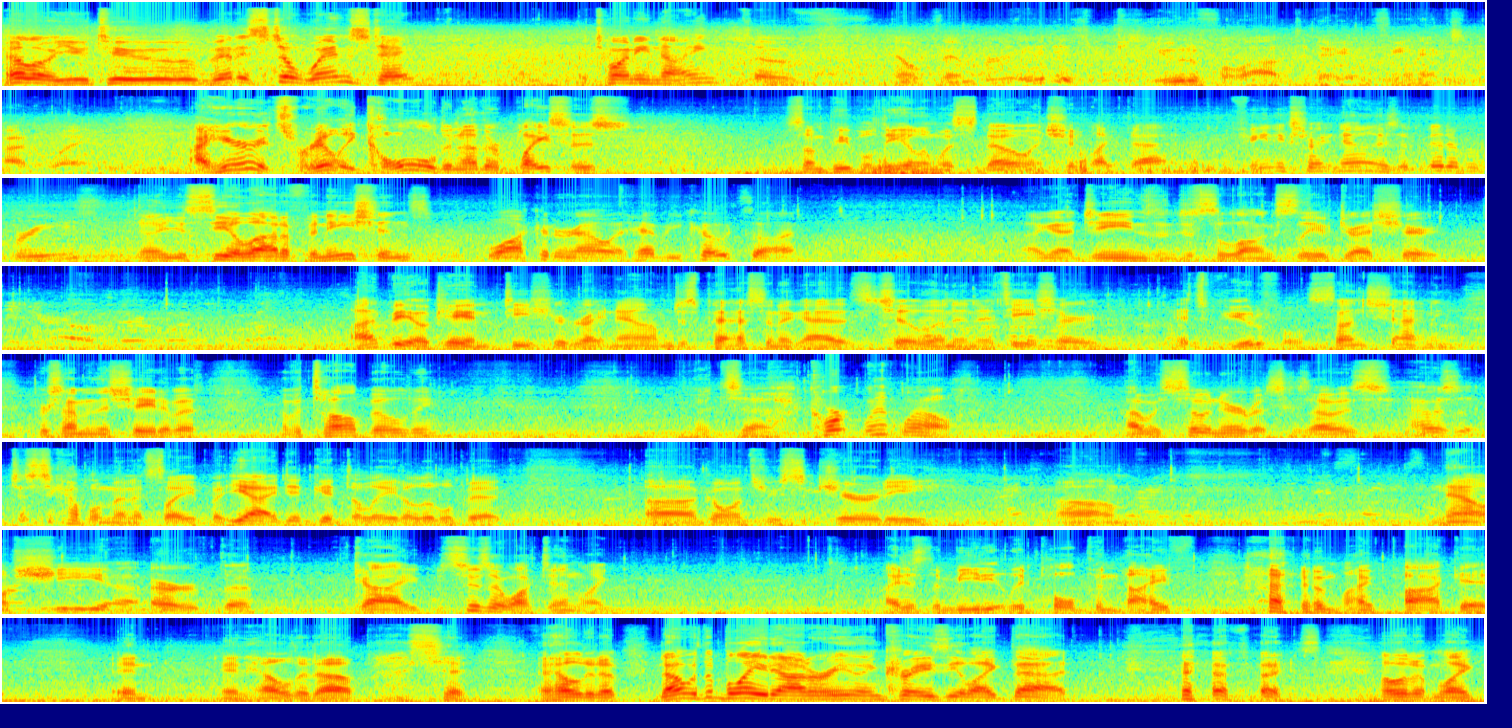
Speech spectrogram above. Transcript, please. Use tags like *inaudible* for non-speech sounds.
Hello YouTube, it is still Wednesday, the 29th of November. It is beautiful out today in Phoenix, by the way. I hear it's really cold in other places. Some people dealing with snow and shit like that. Phoenix right now is a bit of a breeze. Now you see a lot of Phoenicians walking around with heavy coats on. I got jeans and just a long sleeve dress shirt. I'd be okay in a t-shirt right now. I'm just passing a guy that's chilling in a t-shirt. It's beautiful, sun shining for some in the shade of a, of a tall building. But uh, court went well. I was so nervous because I was I was just a couple minutes late, but yeah, I did get delayed a little bit uh, going through security. Um, now she uh, or the guy, as soon as I walked in, like I just immediately pulled the *laughs* knife out of my pocket and and held it up. *laughs* I said, I held it up, not with the blade out or anything crazy like that, *laughs* but I held it up like,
